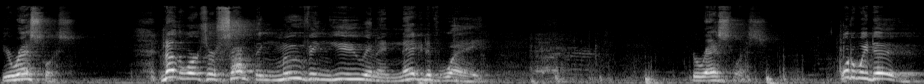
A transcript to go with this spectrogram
You're restless. In other words, there's something moving you in a negative way. You're restless. What do we do?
